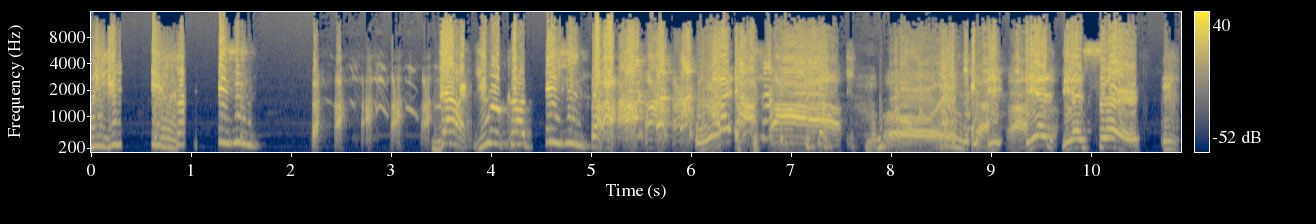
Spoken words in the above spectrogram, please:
you, you, Doc, you a Caucasian? what? oh, yes, yes, sir. Hey,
